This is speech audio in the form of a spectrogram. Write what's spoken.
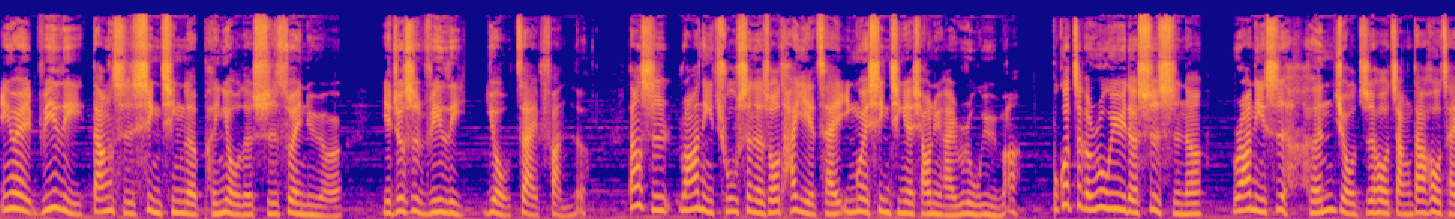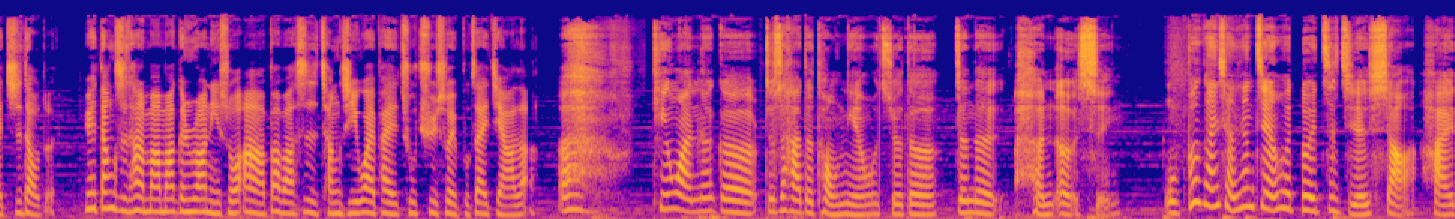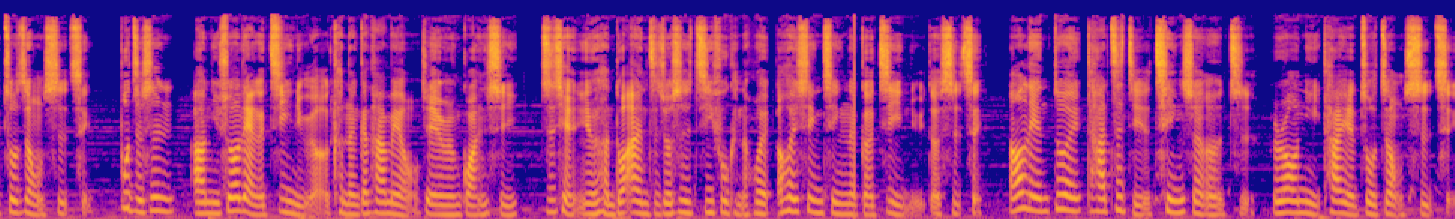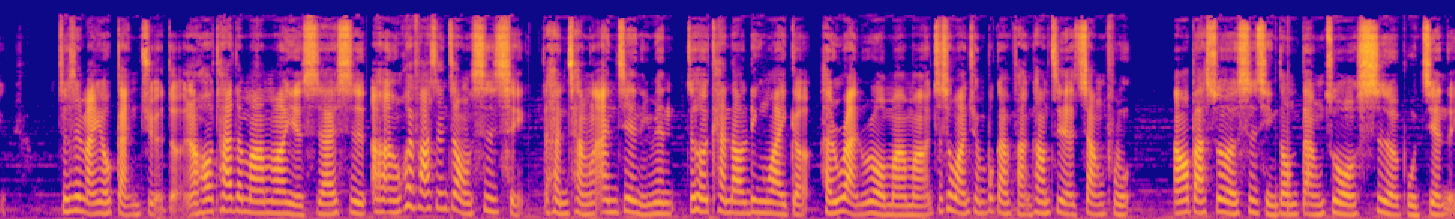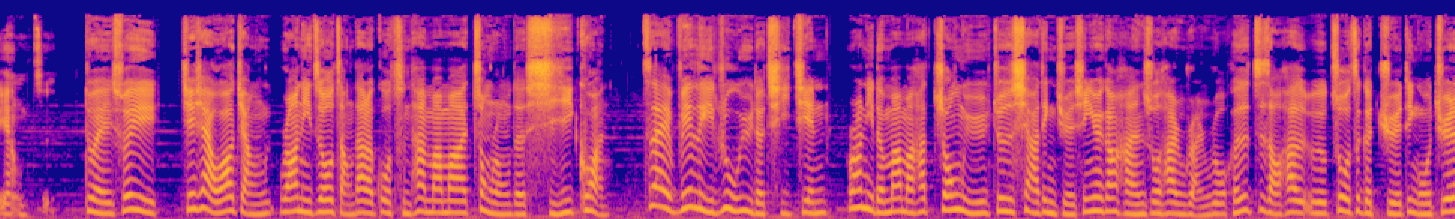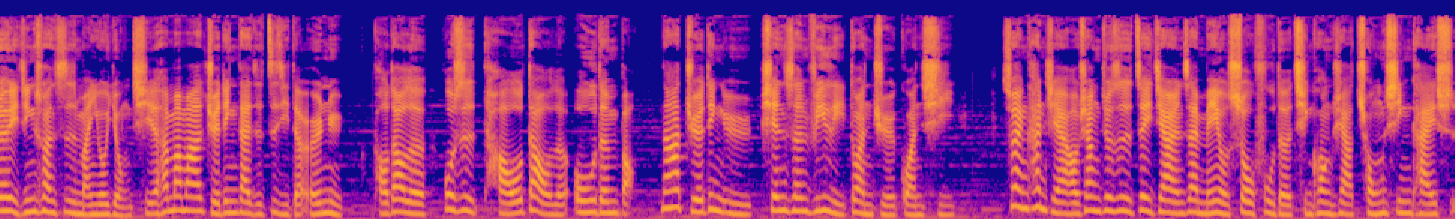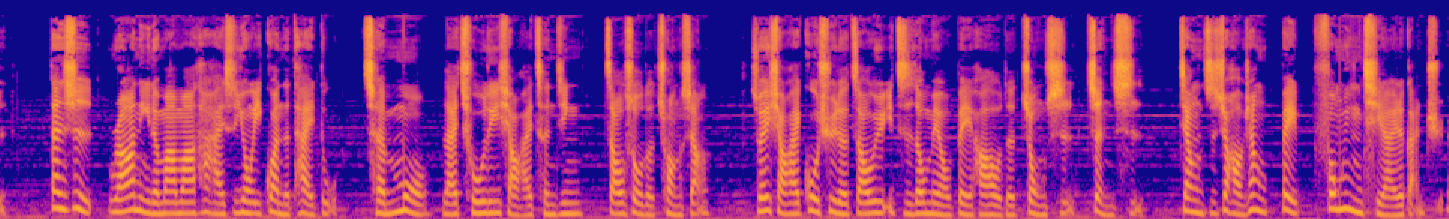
因为 Vili 当时性侵了朋友的十岁女儿，也就是 Vili 又再犯了。当时 Ronnie 出生的时候，他也才因为性侵的小女孩入狱嘛。不过这个入狱的事实呢，Ronnie 是很久之后长大后才知道的。因为当时他的妈妈跟 Ronnie 说啊，爸爸是长期外派出去，所以不在家了。啊，听完那个就是他的童年，我觉得真的很恶心。我不敢想象竟然会对自己的小孩做这种事情。不只是啊，你说两个继女儿可能跟他没有血缘关系。之前有很多案子，就是继父可能会会性侵那个继女的事情，然后连对他自己的亲生儿子 Ronnie，他也做这种事情，就是蛮有感觉的。然后他的妈妈也实在是，嗯，会发生这种事情，很长的案件里面就会看到另外一个很软弱的妈妈，就是完全不敢反抗自己的丈夫，然后把所有的事情都当做视而不见的样子。对，所以接下来我要讲 Ronnie 之后长大的过程，他妈妈纵容的习惯。在 Vili 入狱的期间，Ronnie 的妈妈她终于就是下定决心，因为刚韩恩说她很软弱，可是至少她有做这个决定，我觉得已经算是蛮有勇气了。她妈妈决定带着自己的儿女跑到了，或是逃到了欧登堡。那她决定与先生 Vili 断绝关系，虽然看起来好像就是这家人在没有受负的情况下重新开始，但是 Ronnie 的妈妈她还是用一贯的态度，沉默来处理小孩曾经遭受的创伤。所以小孩过去的遭遇一直都没有被好好的重视、正视，这样子就好像被封印起来的感觉。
